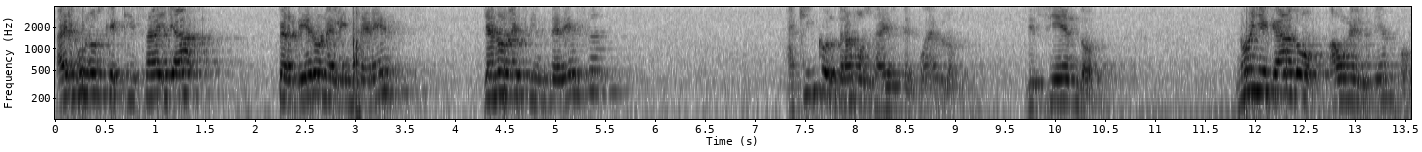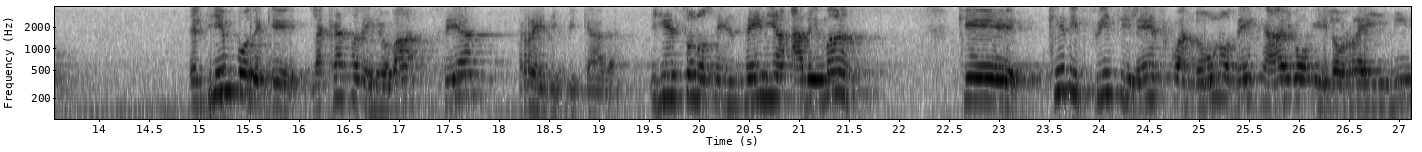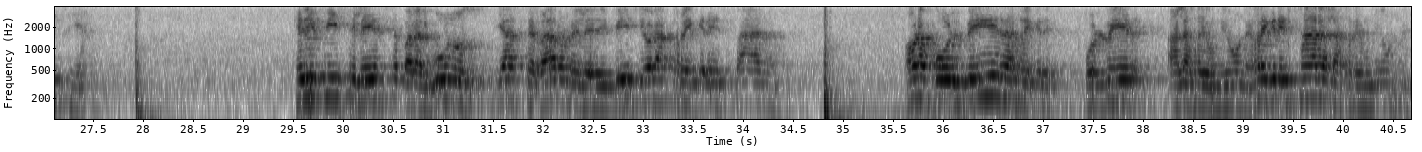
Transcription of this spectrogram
Hay algunos que quizá ya perdieron el interés, ya no les interesa. Aquí encontramos a este pueblo diciendo, no ha llegado aún el tiempo, el tiempo de que la casa de Jehová sea reedificada. Y esto nos enseña además que qué difícil es cuando uno deja algo y lo reinicia. Qué difícil es para algunos, ya cerraron el edificio, ahora regresar. Ahora volver a regresar, volver a las reuniones, regresar a las reuniones.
